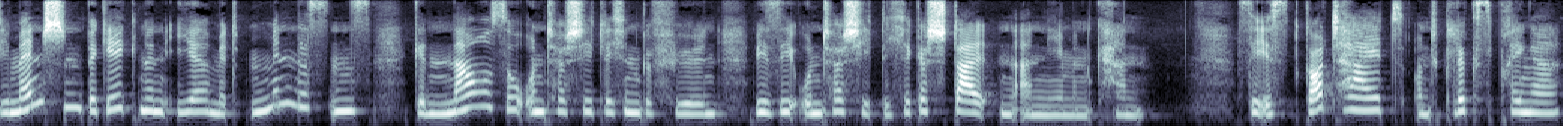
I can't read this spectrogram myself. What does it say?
Die Menschen begegnen ihr mit mindestens genauso unterschiedlichen Gefühlen, wie sie unterschiedliche Gestalten annehmen kann. Sie ist Gottheit und Glücksbringer,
